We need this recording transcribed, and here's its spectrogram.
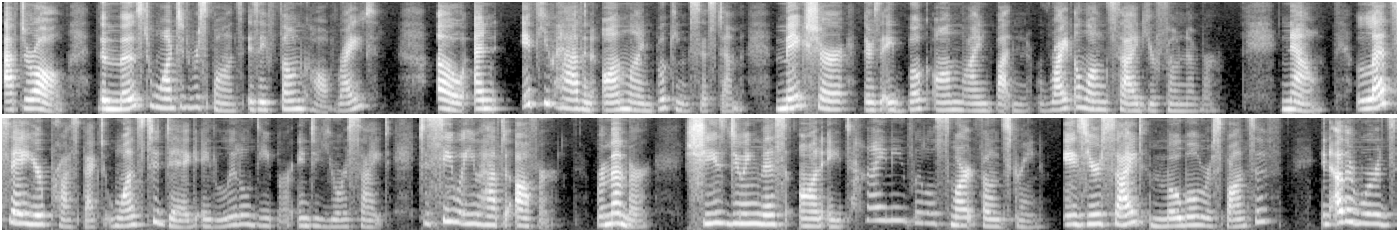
After all, the most wanted response is a phone call, right? Oh, and if you have an online booking system, make sure there's a book online button right alongside your phone number. Now, let's say your prospect wants to dig a little deeper into your site to see what you have to offer. Remember, She's doing this on a tiny little smartphone screen. Is your site mobile responsive? In other words,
